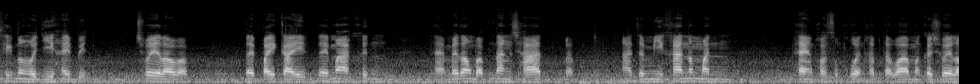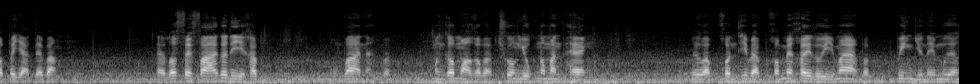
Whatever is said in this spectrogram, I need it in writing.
เทคโนโลยีไฮบริดช่วยเราแบบได้ไปไกลได้มากขึ้น แถมไม่ต้องแบบนั่งชาร์จ แบบอาจจะมีค่าน้ำมันแพงพอสมควรครับ แต่ว่ามันก็ช่วยเราประหยัดได้บ้าง แต่รถไฟฟ้าก็ดีครับ ผมว่านะแบบมันก็เหมาะกับแบบช่วงยุคน้ำมันแพง หรือแบบคนที่แบบเขาไม่ค่อยลุยมากแบบวิ่งอยู่ในเมือง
